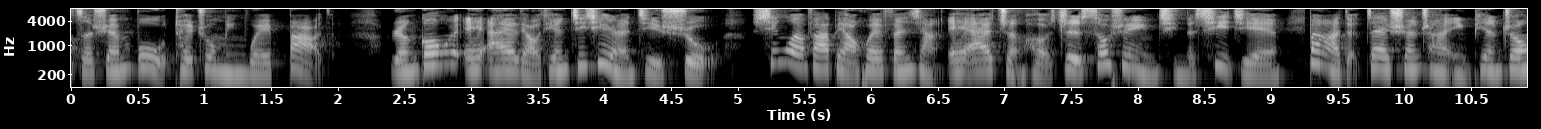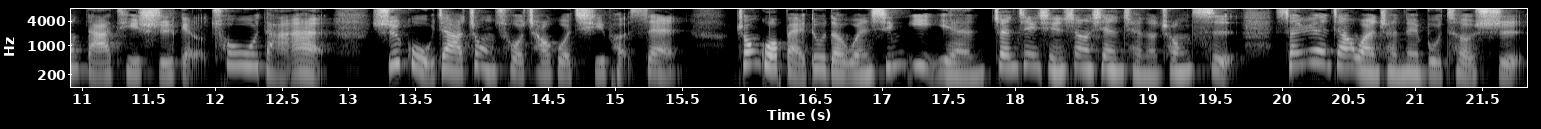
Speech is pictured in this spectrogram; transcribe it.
则宣布推出名为 Bard 人工 AI 聊天机器人技术。新闻发表会分享 AI 整合至搜寻引擎的细节。Bard 在宣传影片中答题时给了错误答案，使股价重挫超过七 percent。中国百度的文心一言正进行上线前的冲刺，三月将完成内部测试。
